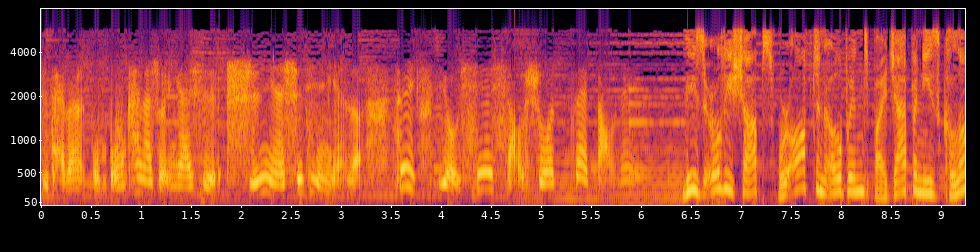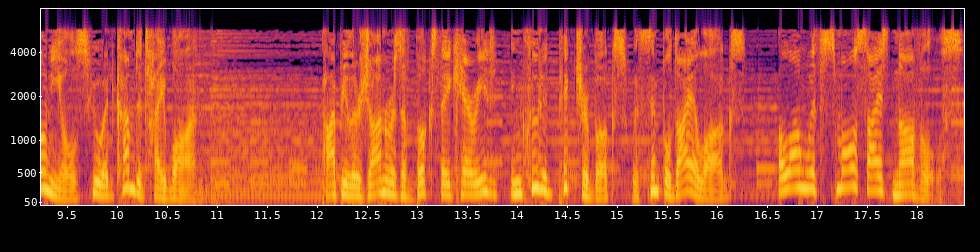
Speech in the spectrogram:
治台湾，我们我们看那时候应该是十年十几年了，所以有些小说在岛内。 These early shops were often opened by Japanese colonials who had come to Taiwan. Popular genres of books they carried included picture books with simple dialogues, along with small sized novels.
